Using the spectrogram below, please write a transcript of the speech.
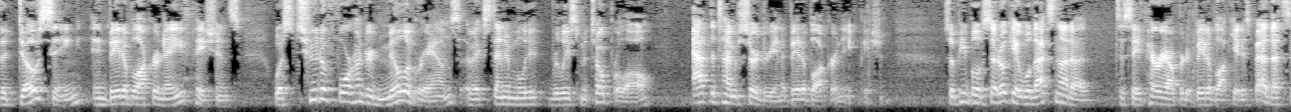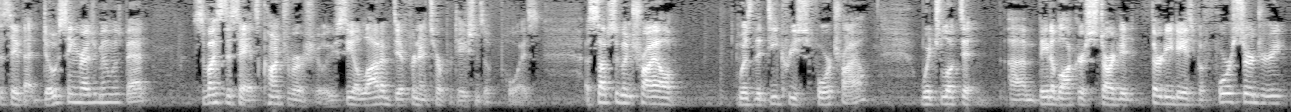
the dosing in beta blocker naive patients was 2 to 400 milligrams of extended release metoprolol at the time of surgery in a beta blocker naive patient. So people have said, okay, well, that's not a to say perioperative beta blockade is bad. That's to say that dosing regimen was bad. Suffice to say, it's controversial. You see a lot of different interpretations of poise. A subsequent trial was the Decrease 4 trial, which looked at um, beta blockers started 30 days before surgery,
